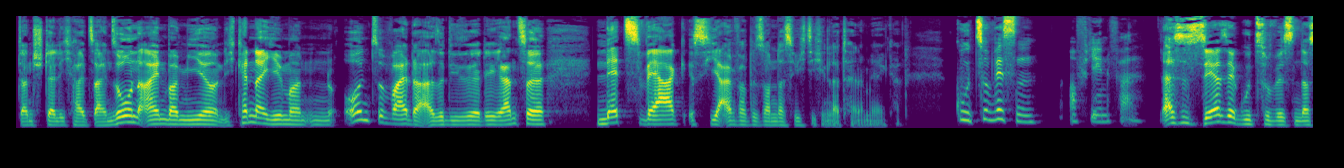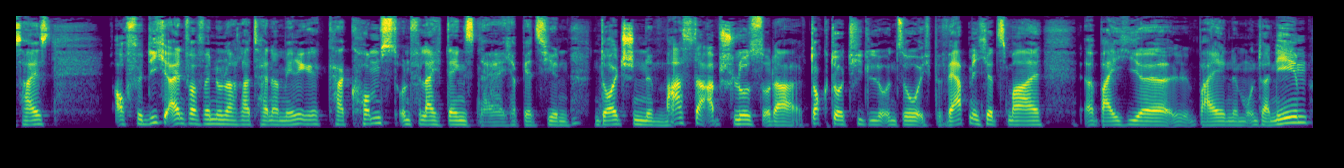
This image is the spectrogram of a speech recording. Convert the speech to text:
dann stelle ich halt seinen Sohn ein bei mir und ich kenne da jemanden und so weiter. Also diese, die ganze Netzwerk ist hier einfach besonders wichtig in Lateinamerika. Gut zu wissen, auf jeden Fall. Es ist sehr, sehr gut zu wissen. Das heißt, auch für dich einfach, wenn du nach Lateinamerika kommst und vielleicht denkst, naja, ich habe jetzt hier einen deutschen Masterabschluss oder Doktortitel und so, ich bewerbe mich jetzt mal äh, bei hier bei einem Unternehmen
